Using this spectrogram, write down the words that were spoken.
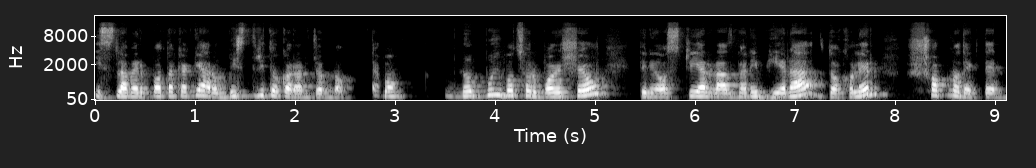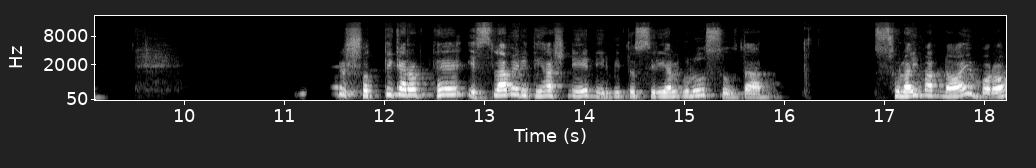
ইসলামের পতাকাকে আরও বিস্তৃত করার জন্য এবং নব্বই বছর বয়সেও তিনি অস্ট্রিয়ার রাজধানী ভিয়েনা দখলের স্বপ্ন দেখতেন। সত্যিকার অর্থে ইসলামের ইতিহাস নিয়ে নির্মিত সিরিয়ালগুলো সুলতান সুলাইমান নয়, বরং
